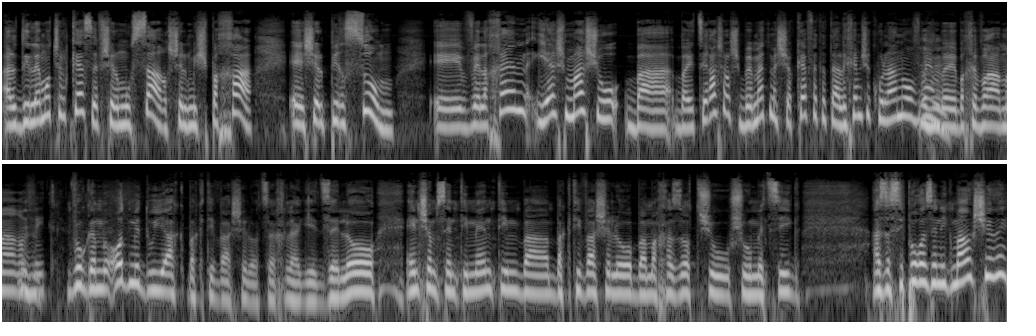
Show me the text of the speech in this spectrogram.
על דילמות של כסף, של מוסר, של משפחה, אה, של פרסום. אה, ולכן יש משהו ב- ביצירה שלו שבאמת משקף את התהליכים שכולנו עוברים בחברה המערבית. והוא גם מאוד מדויק בכתיבה שלו, צריך להגיד. זה לא, אין שם סנטימנטים בכתיבה שלו, במחזות שהוא, שהוא מציג. אז הסיפור הזה נגמר, שירי?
